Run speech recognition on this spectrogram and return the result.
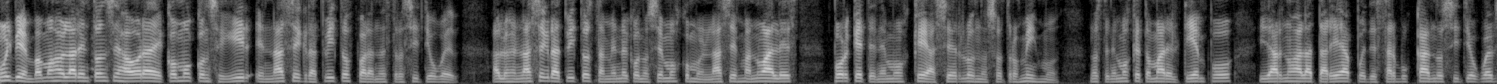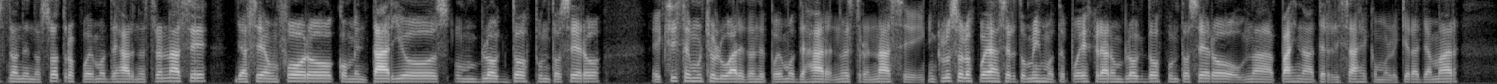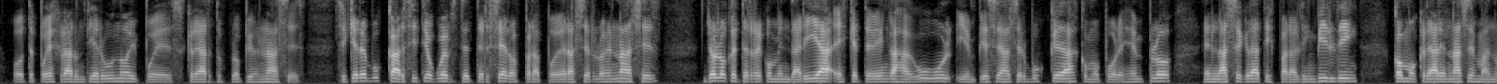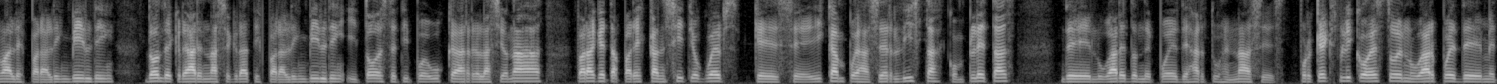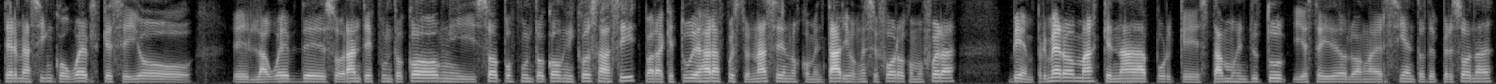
Muy bien, vamos a hablar entonces ahora de cómo conseguir enlaces gratuitos para nuestro sitio web. A los enlaces gratuitos también le conocemos como enlaces manuales porque tenemos que hacerlos nosotros mismos. Nos tenemos que tomar el tiempo y darnos a la tarea pues de estar buscando sitios web donde nosotros podemos dejar nuestro enlace, ya sea un foro, comentarios, un blog 2.0 Existen muchos lugares donde podemos dejar nuestro enlace. Incluso los puedes hacer tú mismo. Te puedes crear un blog 2.0, una página de aterrizaje, como le quieras llamar, o te puedes crear un tier 1 y puedes crear tus propios enlaces. Si quieres buscar sitios web de terceros para poder hacer los enlaces, yo lo que te recomendaría es que te vengas a Google y empieces a hacer búsquedas como por ejemplo enlaces gratis para link building, cómo crear enlaces manuales para link building, dónde crear enlaces gratis para link building y todo este tipo de búsquedas relacionadas para que te aparezcan sitios web que se dedican pues a hacer listas completas de lugares donde puedes dejar tus enlaces. ¿Por qué explico esto en lugar pues de meterme a cinco webs, que sé yo, eh, la web de sobrantes.com y sopos.com y cosas así, para que tú dejaras pues tu enlace en los comentarios, en ese foro, como fuera? Bien, primero más que nada porque estamos en YouTube y este video lo van a ver cientos de personas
